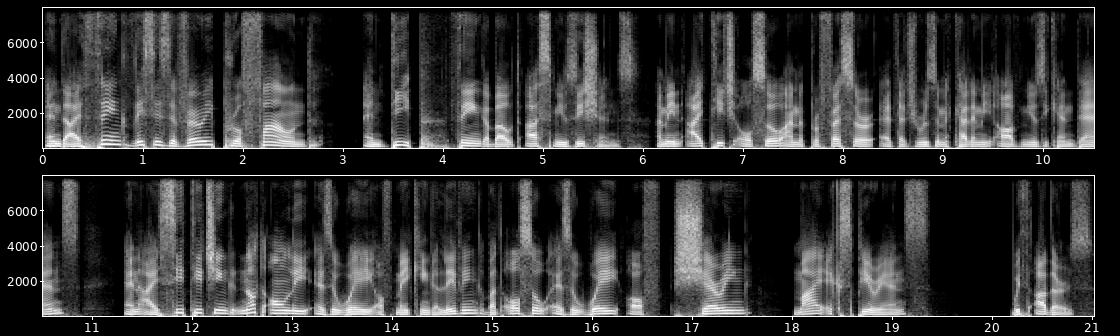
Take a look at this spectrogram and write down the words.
And I think this is a very profound and deep thing about us musicians. I mean, I teach also, I'm a professor at the Jerusalem Academy of Music and Dance, and I see teaching not only as a way of making a living, but also as a way of sharing my experience with others.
